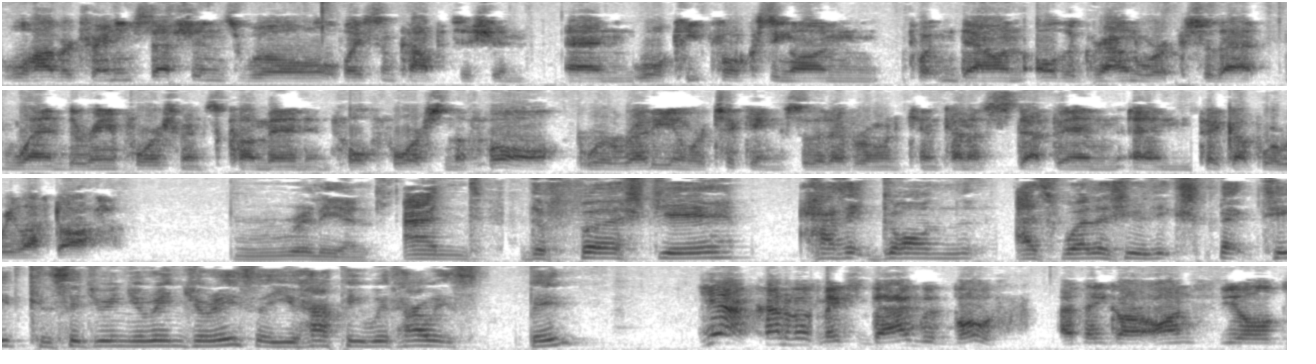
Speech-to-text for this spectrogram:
We'll have our training sessions. We'll play some competition and we'll keep focusing on putting down all the groundwork so that when the reinforcements come in in full force in the fall, we're ready and we're ticking so that everyone can kind of step in and pick up where we left off. Brilliant. And the first year, has it gone as well as you'd expected considering your injuries? Are you happy with how it's been? Yeah, kind of a mixed bag with both. I think our on field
